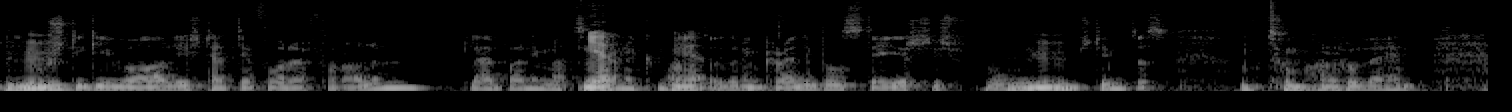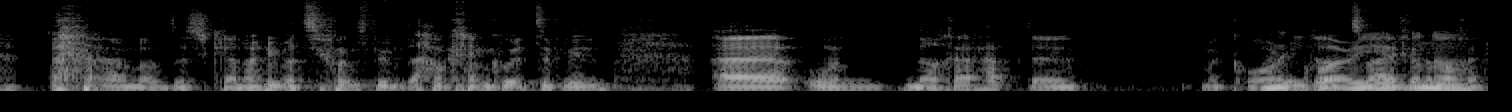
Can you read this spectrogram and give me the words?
Mhm. lustige Wahl ist. Der hat ja vorher vor allem, glaube ich, Animationen Ja, gemacht, ja. oder? Incredibles, der erste ist von Mhm. ihm, stimmt das? Und Tomorrowland. ähm, aber das ist kein Animationsfilm, auch kein guter Film. Äh, und nachher hat der Macquarie, da Macquarie zwei können übernommen. machen.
